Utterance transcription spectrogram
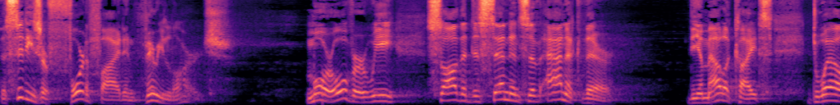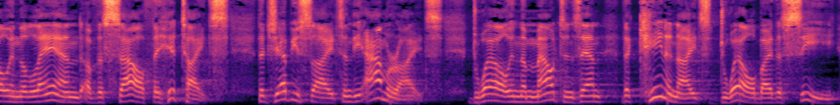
The cities are fortified and very large. Moreover, we saw the descendants of Anak there. The Amalekites dwell in the land of the south. The Hittites, the Jebusites, and the Amorites dwell in the mountains, and the Canaanites dwell by the sea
